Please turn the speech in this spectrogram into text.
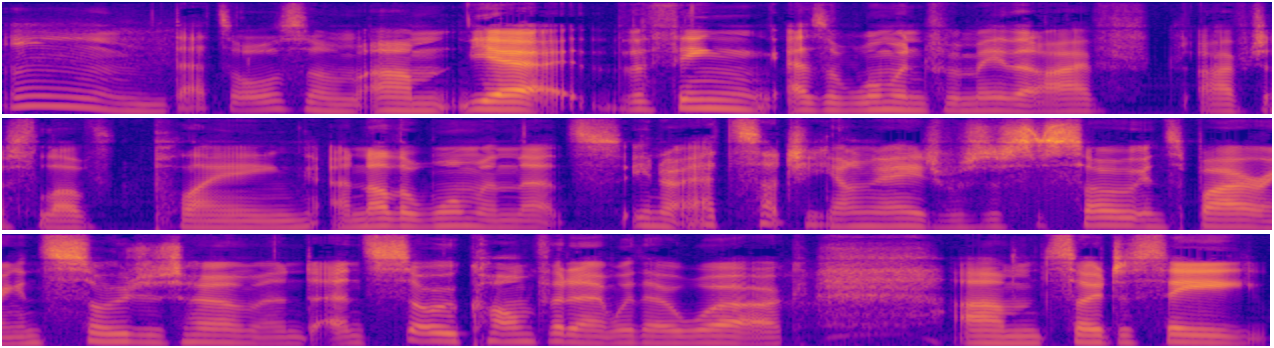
Mm, that's awesome. Um, yeah, the thing as a woman for me that I've I've just loved playing another woman that's you know at such a young age was just so inspiring and so determined and so confident with her work. Um, so to see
